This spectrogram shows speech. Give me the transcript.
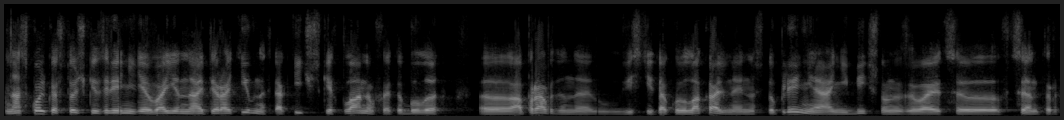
насколько с точки зрения военно-оперативных, тактических планов это было э, оправданно вести такое локальное наступление, а не бить, что называется, в центр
